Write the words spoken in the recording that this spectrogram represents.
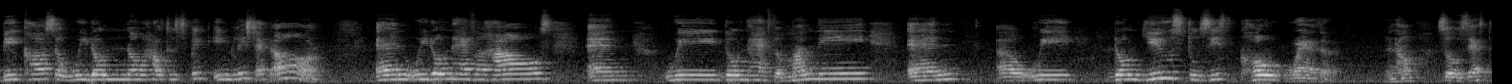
because we don't know how to speak English at all, and we don't have a house and we don't have the money and uh, we don't used to this cold weather you know? So that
